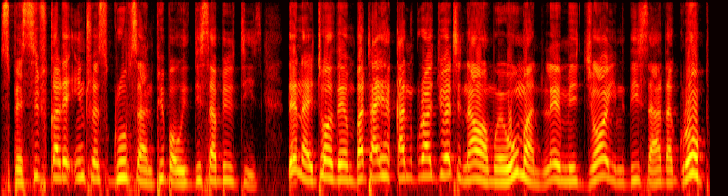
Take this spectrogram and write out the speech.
specifically interest groups and people with disabilities. Then I told them, but I can graduate now, I'm a woman, let me join this other group.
